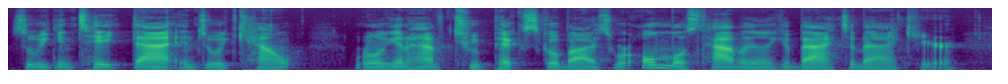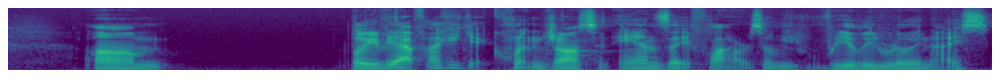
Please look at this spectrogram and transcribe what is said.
so we can take that into account. We're only going to have two picks go by, so we're almost having like a back to back here. Um, believe, yeah, if I could get Quentin Johnston and Zay Flowers, that would be really, really nice.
